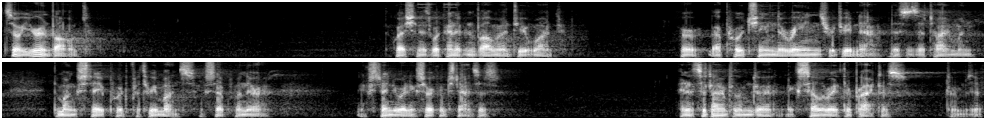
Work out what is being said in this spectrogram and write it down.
So you're involved. The question is, what kind of involvement do you want? We're approaching the rains retreat now. This is a time when the monks stay put for three months, except when there are extenuating circumstances. And it's a time for them to accelerate their practice in terms of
